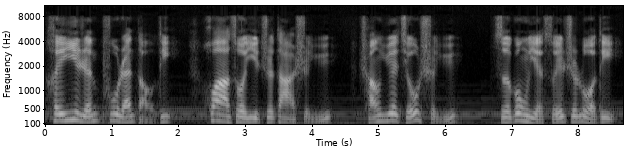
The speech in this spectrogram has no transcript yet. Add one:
黑衣人扑然倒地，化作一只大士鱼，长约九尺余。子贡也随之落地，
